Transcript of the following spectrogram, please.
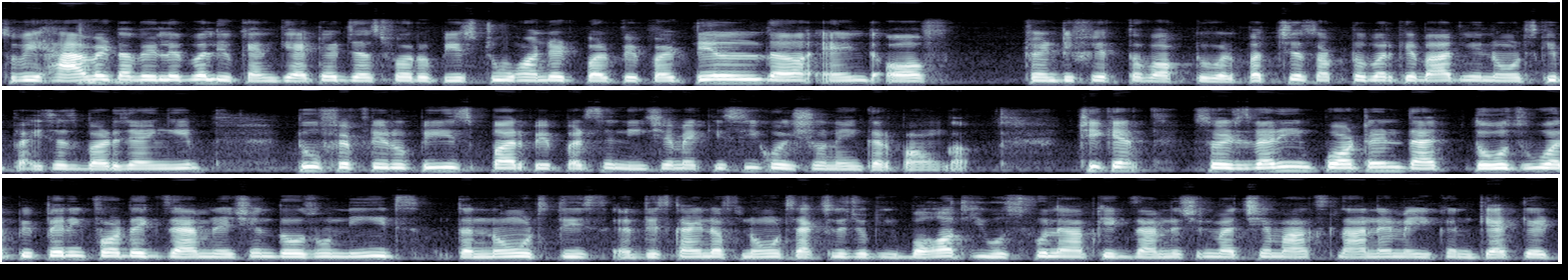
So we have it available you can get it just for rupees two hundred per paper till the end of twenty fifth of October पच्चीस अक्टूबर के बाद ये नोट्स की प्राइसेस बढ़ जाएँगी। Two fifty rupees per paper से नीचे मैं किसी को इशू नहीं कर पाऊँगा। ठीक है? It's very important that those who are preparing for the examination those who needs the notes this uh, this kind of notes actually जो कि बहुत यूजफुल है आपके एग्जामिनेशन में अच्छे मार्क्स लाने में you can get it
